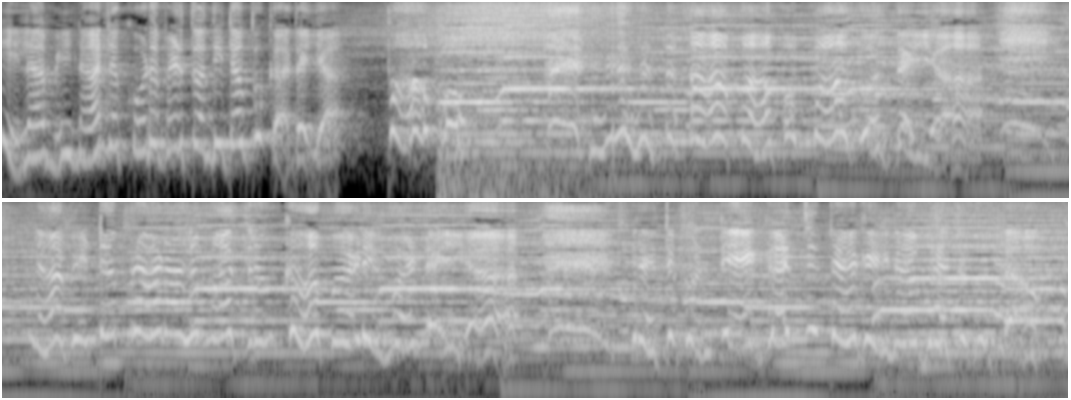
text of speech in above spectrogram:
ఇలా మీ నాన్న కూడబెడుతోంది డబ్బు కాదయ్యా. పాపం. పాపం మాకొద్దయ్యా. నా బిడ్డ ప్రాణాలు మాత్రం కాపాడివ్వండియ్యా. బ్రతుకుంటే గచ్చి తాగైనా బ్రతుకుతాం.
